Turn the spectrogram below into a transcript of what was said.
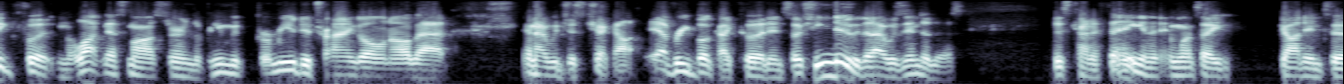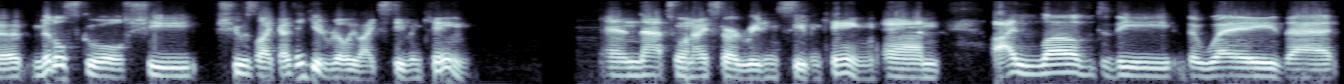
Bigfoot and the Loch Ness monster and the Bermuda Triangle and all that, and I would just check out every book I could. And so she knew that I was into this this kind of thing, and, and once I got into middle school, she she was like, I think you'd really like Stephen King, and that's when I started reading Stephen King, and I loved the the way that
